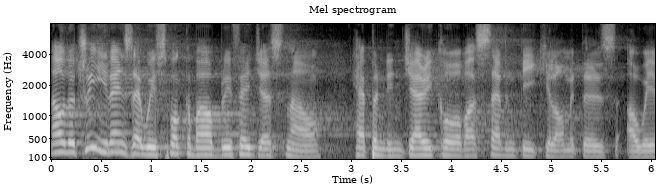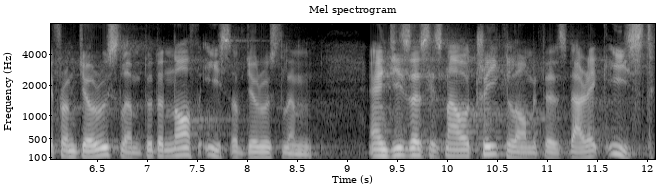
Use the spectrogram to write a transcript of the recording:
Now, the three events that we spoke about briefly just now happened in Jericho, about 70 kilometers away from Jerusalem, to the northeast of Jerusalem. And Jesus is now three kilometers direct east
